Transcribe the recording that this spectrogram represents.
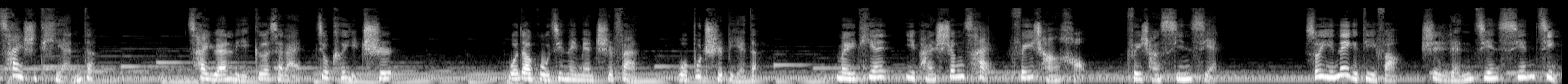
菜是甜的，菜园里割下来就可以吃。我到古迹那面吃饭，我不吃别的。每天一盘生菜非常好，非常新鲜，所以那个地方是人间仙境。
